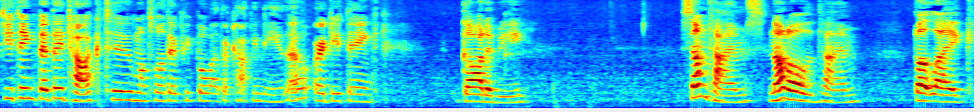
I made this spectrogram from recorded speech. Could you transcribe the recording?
Do you think that they talk to multiple other people while they're talking to you though, or do you think gotta be sometimes, not all the time, but like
